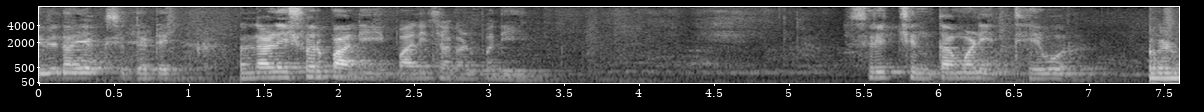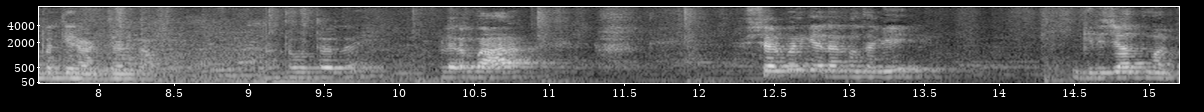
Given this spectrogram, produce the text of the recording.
सिद्धिविनायक सिद्धटेक. कल्लाळेश्वर पाली पालीचा गणपती. श्री चिंतामणी थेवर. गणपती रणजणगाव आता उतरलोय. आपल्याला बाहेर विचार पण केला नव्हता की गिरिजात्मक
